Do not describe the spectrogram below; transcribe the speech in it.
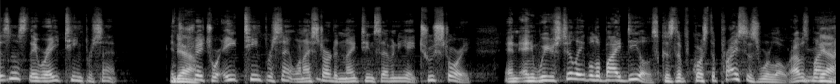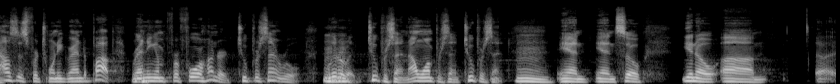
business, they were eighteen percent. Interest Yeah. rates were 18% when I started in 1978. True story. And and we were still able to buy deals because of course the prices were lower. I was buying Yeah. houses for 20 grand a pop, renting them for 400, 2% rule. Literally 2%, not 1%, 2%. And and so, you know, um, uh,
